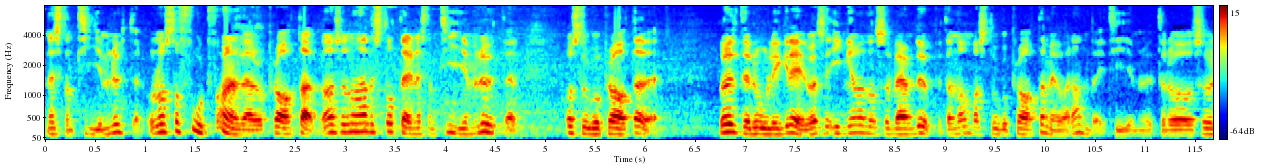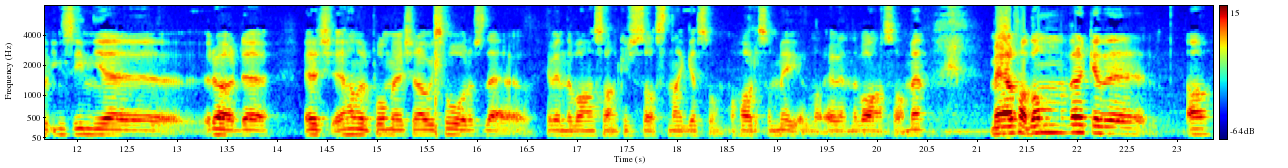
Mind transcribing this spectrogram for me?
nästan 10 minuter. Och de står fortfarande där och pratar. Alltså de hade stått där i nästan 10 minuter och stod och pratade. Det var en lite rolig grej. Det var så ingen av dem som värmde upp utan de bara stod och pratade med varandra i 10 minuter. Och så Insigne rörde, han höll på med Sharawis hår och sådär. Jag vet inte vad han sa, han kanske sa snagga som och ha det som mig eller något. Jag vet inte vad han sa. Men, men i alla fall, de verkade, ja,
